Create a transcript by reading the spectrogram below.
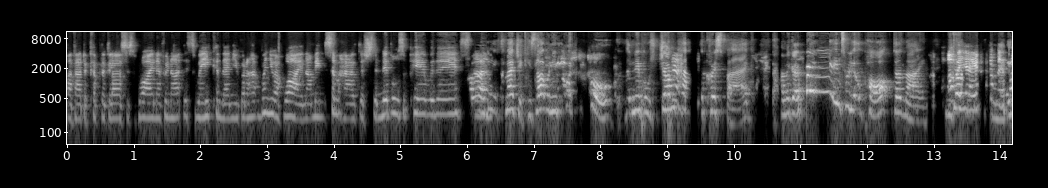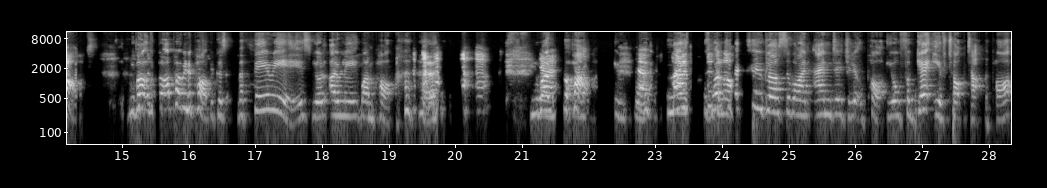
I've had a couple of glasses of wine every night this week and then you've got to have when you have wine I mean somehow just the nibbles appear with this oh, um, it's magic it's like when you put the pork the nibbles jump yeah. out of the crisp bag and they go into a little pot don't they you oh yeah, yeah, pot You've got, you've got to put them in a pot because the theory is you'll only eat one pot. You Yeah. won't pop up. No. Yeah. Mate, there's a once you've had two glasses of wine and did your little pot, you'll forget you've topped up the pot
